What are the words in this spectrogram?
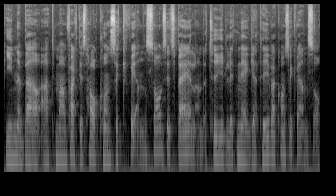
innebär att man faktiskt har konsekvenser av sitt spelande, tydligt negativa konsekvenser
